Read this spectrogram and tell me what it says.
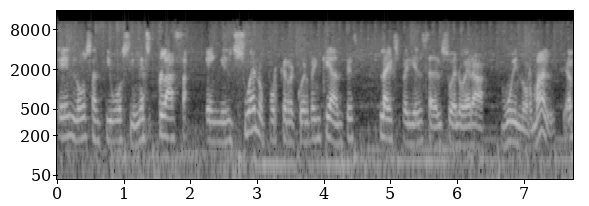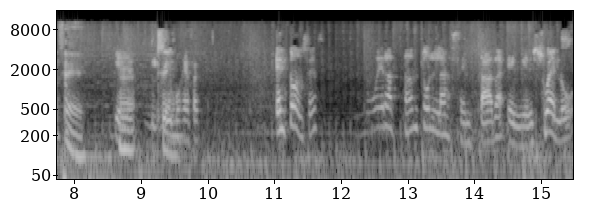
en los antiguos cines Plaza, en el suelo, porque recuerden que antes la experiencia del suelo era muy normal, ¿cierto? Sí. quienes sí. vivimos esa- Entonces, no era tanto la sentada en el suelo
